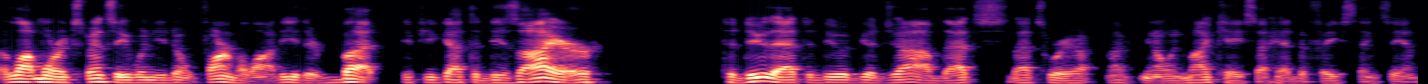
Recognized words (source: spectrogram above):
a lot more expensive when you don't farm a lot either. But if you got the desire to do that to do a good job that's that's where i you know in my case i had to face things in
